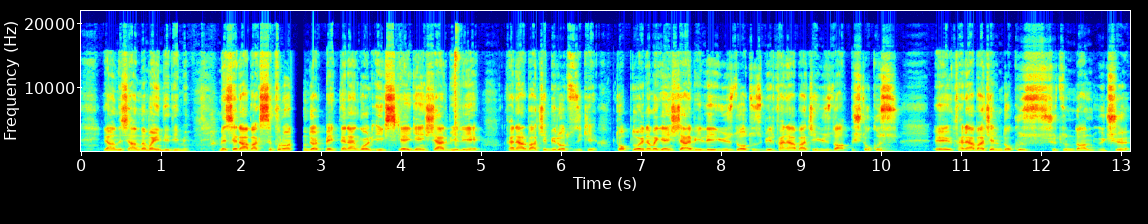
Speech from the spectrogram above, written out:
Yanlış anlamayın dediğimi. Mesela bak 0-14 beklenen gol. XG Gençler Birliği Fenerbahçe 1.32. Toplu oynama Gençler Birliği %31. Fenerbahçe %69. E, Fenerbahçe'nin 9 şutundan 3'ü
